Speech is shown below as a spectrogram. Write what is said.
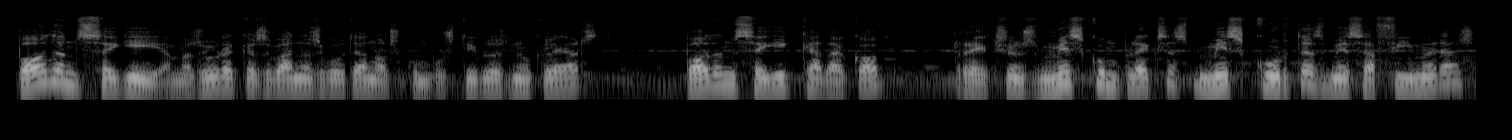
poden seguir, a mesura que es van esgotant els combustibles nuclears, poden seguir cada cop reaccions més complexes, més curtes, més efímeres,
